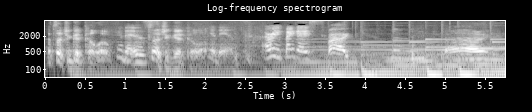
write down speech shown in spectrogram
That's such a good pillow. It is. Such a good pillow. It is. Alright, bye guys. Bye. Bye.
